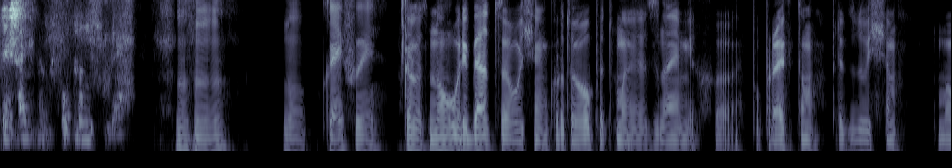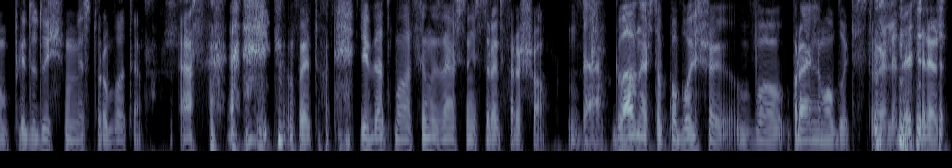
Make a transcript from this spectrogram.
решать на себя. Угу. Ну, кайфы. Круто. Ну, у ребят очень крутой опыт. Мы знаем их э, по проектам предыдущим, моему предыдущему месту работы. А, Поэтому ребят молодцы, мы знаем, что они строят хорошо. Да. Главное, чтобы побольше в правильном облаке строили, да, Сереж?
